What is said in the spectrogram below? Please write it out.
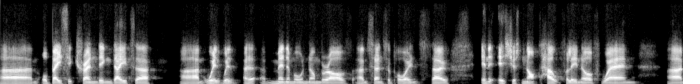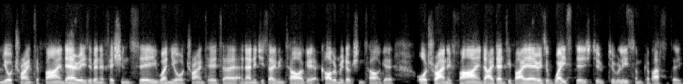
um, or basic trending data um, with, with a, a, minimal number of um, sensor points. So it, it's just not helpful enough when um, you're trying to find areas of inefficiency when you're trying to hit a, an energy saving target, a carbon reduction target, or trying to find, identify areas of wastage to, to release some capacity.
